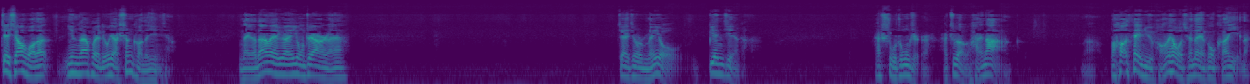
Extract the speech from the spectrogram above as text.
这小伙子应该会留下深刻的印象。哪个单位愿意用这样的人啊？这就是没有边界感，还竖中指，还这个还那个，啊！包括那女朋友，我觉得也够可以的。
